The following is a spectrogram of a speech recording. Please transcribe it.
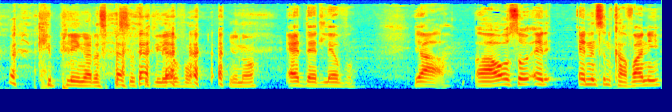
keep playing at a specific level. You know. At that level. Yeah. Uh, also, Ed- Edinson Cavani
